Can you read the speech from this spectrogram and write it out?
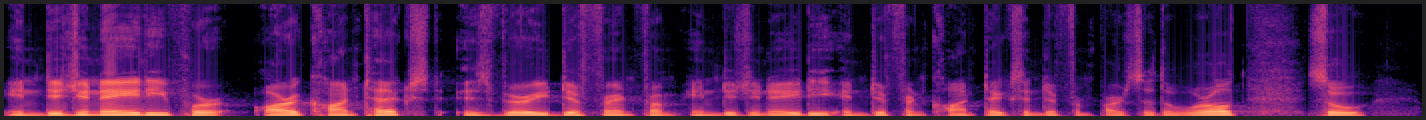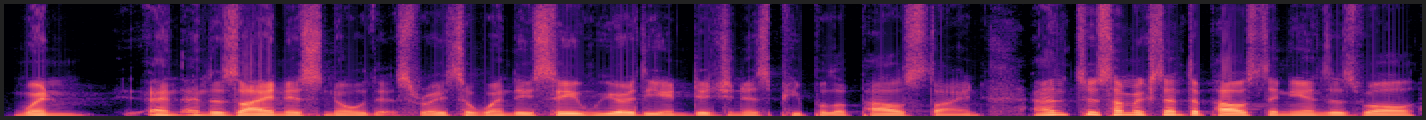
indigeneity for our context is very different from indigeneity in different contexts in different parts of the world. So when and, and the Zionists know this, right? So when they say we are the indigenous people of Palestine, and to some extent the Palestinians as well,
